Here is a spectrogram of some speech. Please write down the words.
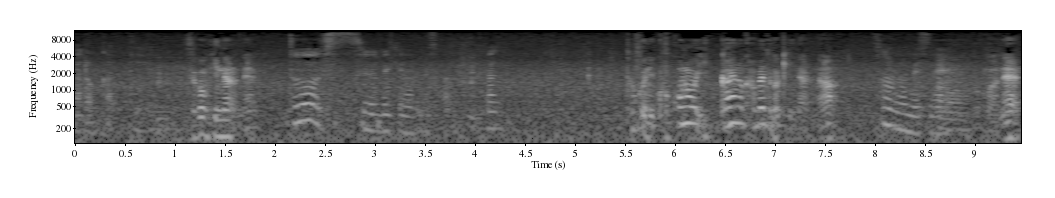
だろうかっていう。そこも気になるね。どうするべきなんですか？なんか。特にここの1階の壁とか気になるな、そうなんですね。うん、僕はね。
